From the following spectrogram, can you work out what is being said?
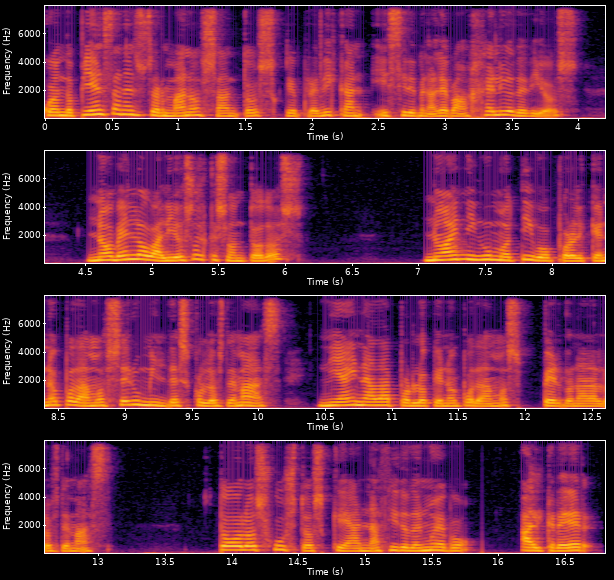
Cuando piensan en sus hermanos santos que predican y sirven al Evangelio de Dios, ¿no ven lo valiosos que son todos? No hay ningún motivo por el que no podamos ser humildes con los demás, ni hay nada por lo que no podamos perdonar a los demás. Todos los justos que han nacido de nuevo, al creer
